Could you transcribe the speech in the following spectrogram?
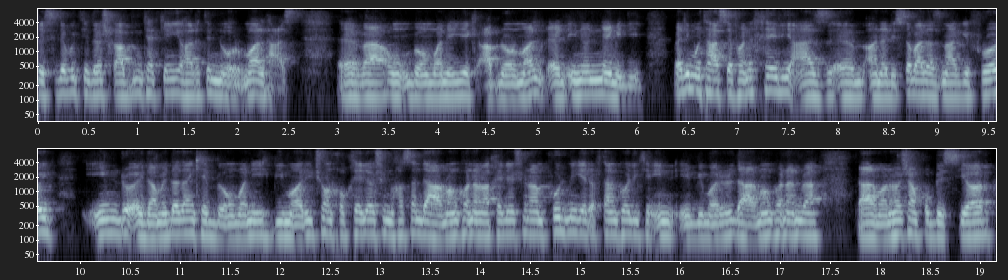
رسیده بود که داشت قبول کرد که این یه حالت نرمال هست و به عنوان یک ابنرمال اینو نمی‌دید. ولی متاسفانه خیلی از آنالیستا بعد از مرگ فروید این رو ادامه دادن که به عنوان یک بیماری چون خب خیلی هاشون می‌خواستن درمان کنن و خیلی هاشون هم پول می‌گرفتن کلی که این بیماری رو درمان کنن و درمان هاش هم خب بسیار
